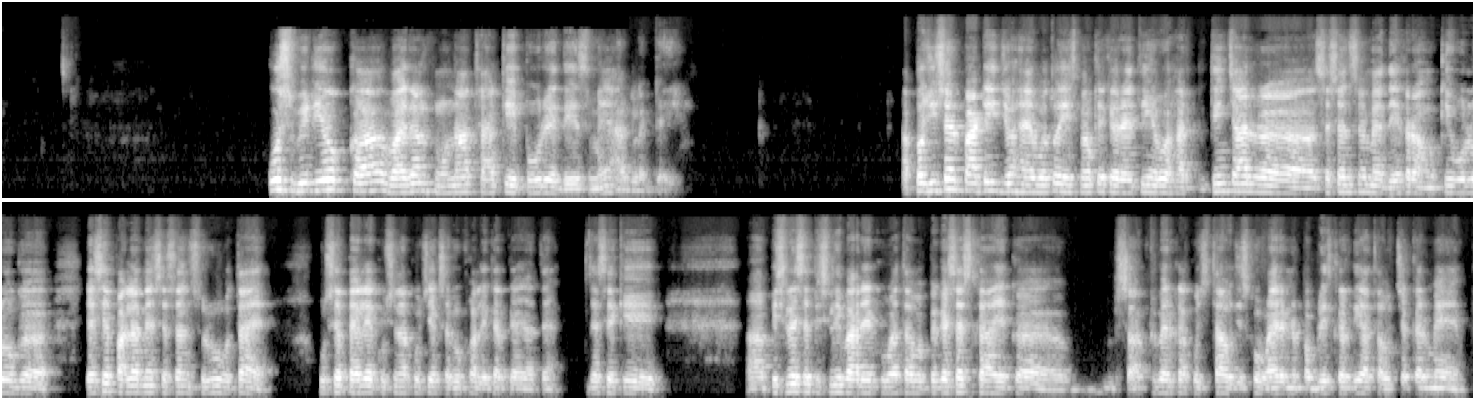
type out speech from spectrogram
उस वीडियो का वायरल होना था कि पूरे देश में आग लग गई। अपोजिशन पार्टी जो है, वो तो इस मौके के रहती है। वो हर तीन चार सेशन में मैं देख रहा हूँ कि वो लोग जैसे पार्लियामेंट सेशन शुरू होता है, उससे पहले कुछ ना कुछ एक सरूफा लेकर के जाते हैं। जैसे कि पिछले से पिछली बार एक हुआ था, वो पेगासस का एक सॉफ्टवेयर का कुछ था, जिसको वायरल ने पब्लिश कर दिया था। उस चक्कर में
